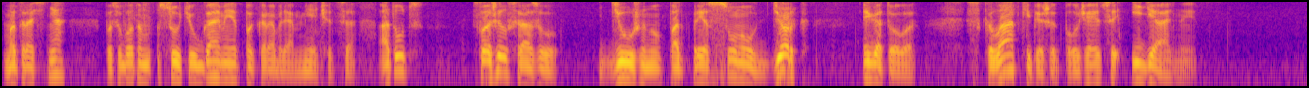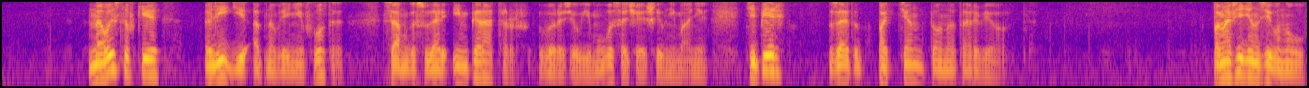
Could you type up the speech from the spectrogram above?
Матросня по субботам с утюгами по кораблям мечется. А тут сложил сразу дюжину, под пресс сунул, дерг и готово. Складки, пишет, получаются идеальные. На выставке Лиги обновления флота сам государь-император выразил ему высочайшее внимание. Теперь за этот патент он оторвет. Панафидин зевнул.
